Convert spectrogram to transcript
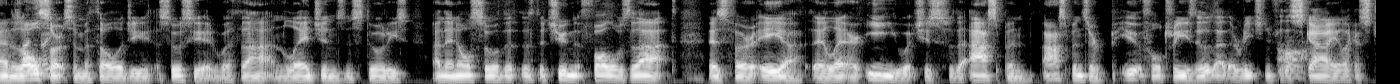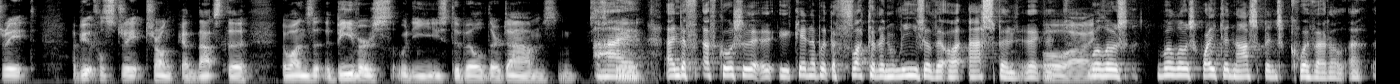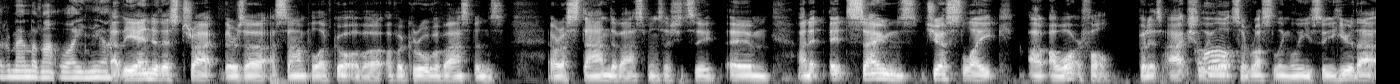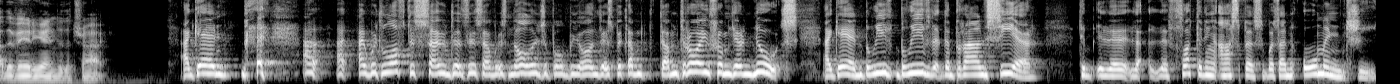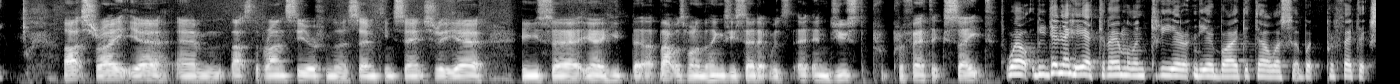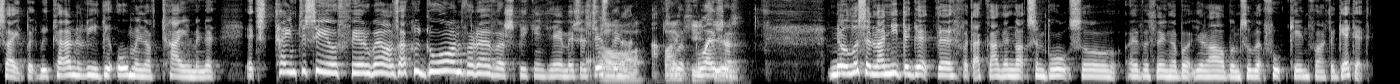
And there's all right. sorts of mythology associated with that and legends and stories. And then also the, the, the tune that follows that is for Ea, the letter E, which is for the aspen. Aspens are beautiful trees. They look like they're reaching for the oh. sky, like a straight a beautiful straight trunk, and that's the, the ones that the beavers would use to build their dams. And aye, great. and of, of course you can about the fluttering leaves of the uh, aspen. Oh, aye. Willows, willows white and aspens quiver. I remember that line there. At the end of this track, there's a, a sample I've got of a of a grove of aspens. Or a stand of aspens, I should say, um, and it, it sounds just like a, a waterfall, but it's actually oh. lots of rustling leaves. So you hear that at the very end of the track. Again, I, I would love to sound as if I was knowledgeable beyond this, but I'm, I'm drawing from your notes. Again, believe, believe that the Brahan Seer, the, the, the fluttering aspis, was an omen tree. That's right, yeah. Um, that's the Brahan Seer from the 17th century, yeah. He's uh, yeah he that, that was one of the things he said it was it induced pr- prophetic sight. Well we didn't hear trembling tree nearby to tell us about prophetic sight but we can read the omen of time and it, it's time to say our farewells. I could go on forever speaking to him. It's just oh, been an absolute pleasure. Cheers. No, listen, I need to get the what I call the nuts and bolts, so everything about your album, so that folk can far to get it.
